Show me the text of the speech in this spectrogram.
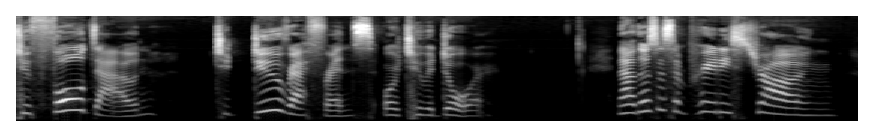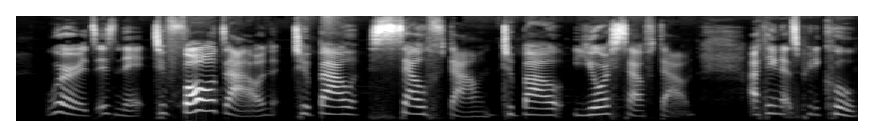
to fall down, to do reference, or to adore. Now, those are some pretty strong words, isn't it? To fall down, to bow self down, to bow yourself down. I think that's pretty cool.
